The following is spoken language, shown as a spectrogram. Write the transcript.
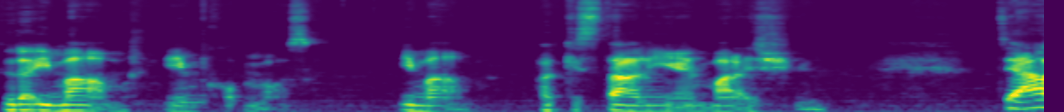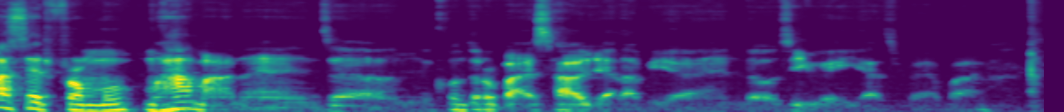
to the Imam in Mosque. Imam, Pakistani and Malaysian. Are said from Muhammad and uh, controlled by Saudi Arabia and those UAE as well. But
